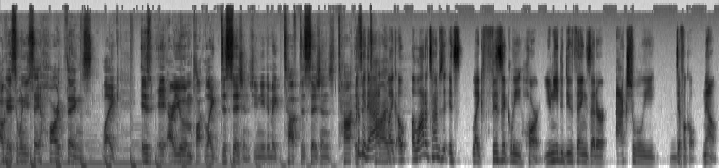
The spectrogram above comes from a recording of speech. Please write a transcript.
Okay, so when you say hard things, like is eh, are you imply like decisions? You need to make tough decisions. Time could be that. Time? Like a, a lot of times, it's like physically hard. You need to do things that are actually difficult. Now,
